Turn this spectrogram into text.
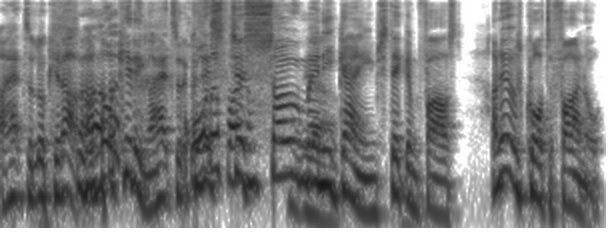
I had to look it up. I'm not kidding. I had to because it's just so many Yeah. games thick and fast. I knew it was quarter final,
